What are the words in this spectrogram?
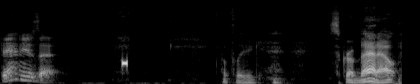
Can't use that. Hopefully, you can scrub that out.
